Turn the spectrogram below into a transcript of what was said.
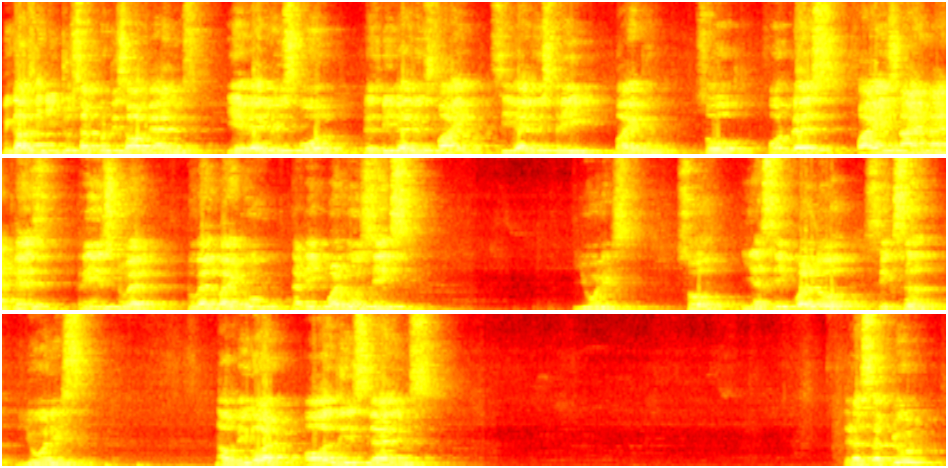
because we need to substitute this all values A value is 4 plus B value is 5, C value is 3 by 2. So 4 plus 5 is 9, 9 plus 3 is 12. 12 by 2 that equal to 6 units. So S equal to 6 units. Now we got all these values. Let us substitute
